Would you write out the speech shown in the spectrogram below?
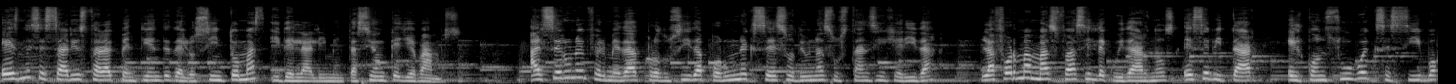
es necesario estar al pendiente de los síntomas y de la alimentación que llevamos. Al ser una enfermedad producida por un exceso de una sustancia ingerida, la forma más fácil de cuidarnos es evitar el consumo excesivo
